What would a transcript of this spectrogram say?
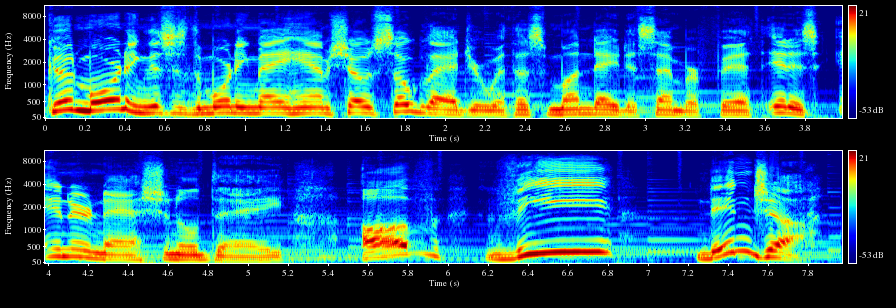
Good morning. This is the Morning Mayhem Show. So glad you're with us. Monday, December 5th. It is International Day of the Ninja.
